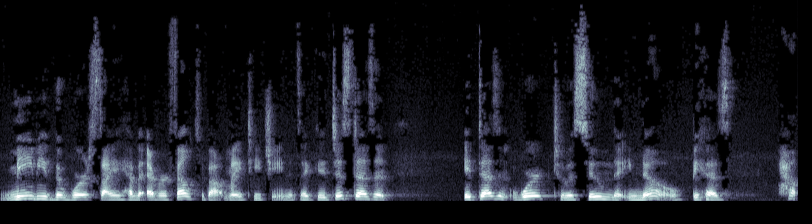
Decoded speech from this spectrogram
maybe the worst I have ever felt about my teaching. It's like it just doesn't it doesn't work to assume that you know because how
